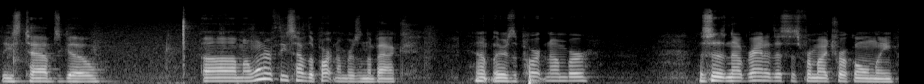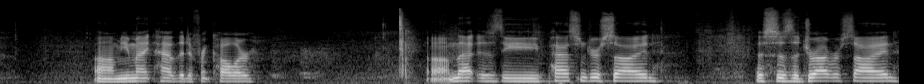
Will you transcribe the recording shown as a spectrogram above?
these tabs go. Um, I wonder if these have the part numbers in the back. Yep, there's the part number. This is now granted this is for my truck only. Um, you might have the different color. Um, that is the passenger side. This is the driver side,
